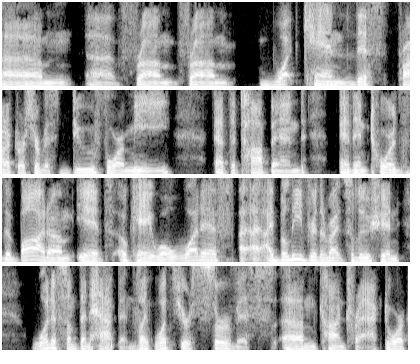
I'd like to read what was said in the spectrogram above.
um, uh, from from what can this product or service do for me at the top end? And then towards the bottom it's okay well what if i, I believe you're the right solution. What if something happens? Like what's your service um, contract or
